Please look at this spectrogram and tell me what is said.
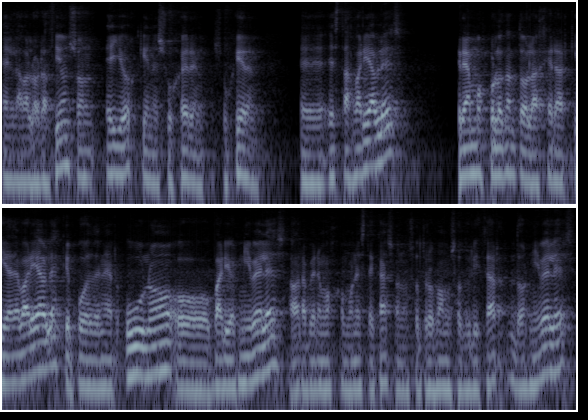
en la valoración, son ellos quienes sugieren, eh, estas variables. Creamos, por lo tanto, la jerarquía de variables que puede tener uno o varios niveles. Ahora veremos cómo en este caso nosotros vamos a utilizar dos niveles.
